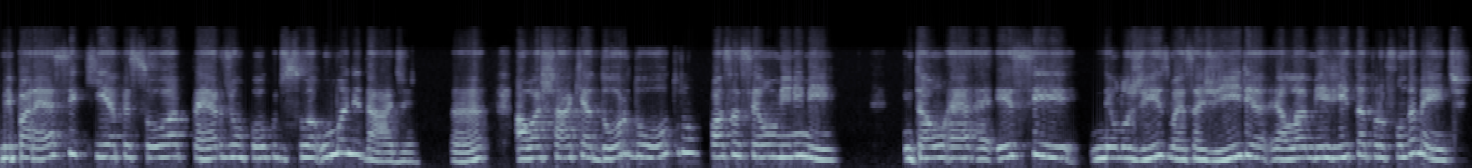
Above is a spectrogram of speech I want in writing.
Me parece que a pessoa perde um pouco de sua humanidade, né? Ao achar que a dor do outro possa ser um mimimi. Então, é, é, esse neologismo, essa gíria, ela me irrita profundamente,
